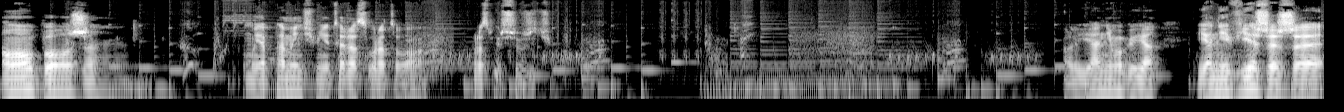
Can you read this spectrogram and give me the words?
o Boże. Moja pamięć mnie teraz uratowała. Po raz pierwszy w życiu. Ale ja nie mogę, ja... Ja nie wierzę, że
